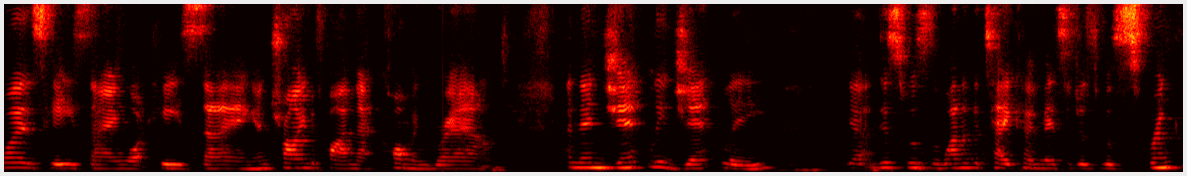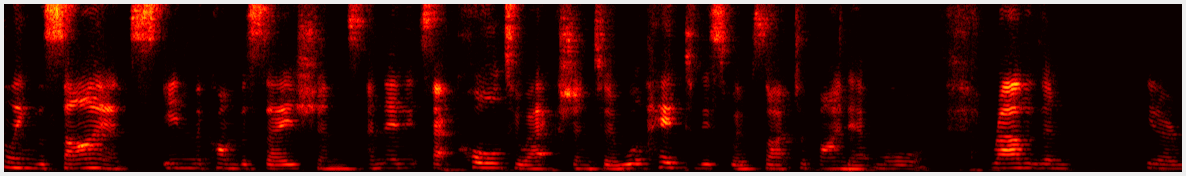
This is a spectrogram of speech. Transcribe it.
Why is he saying what he's saying and trying to find that common ground. And then gently gently yeah this was the, one of the take home messages was sprinkling the science in the conversations. And then it's that call to action to we'll head to this website to find out more. Rather than you know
